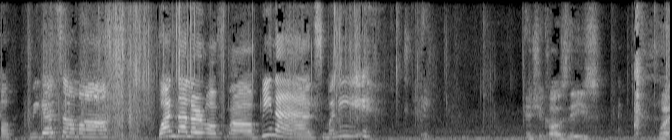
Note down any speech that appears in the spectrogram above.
know. We got some uh, one dollar of uh, peanuts money. And she calls these what?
